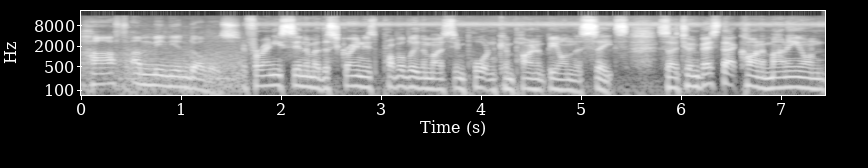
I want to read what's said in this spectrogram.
half a million dollars. For any cinema, the screen is probably the most important component beyond the seats. So to invest that kind of money on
